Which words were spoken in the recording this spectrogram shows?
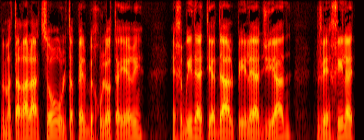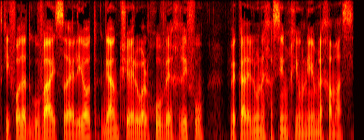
במטרה לעצור ולטפל בחוליות הירי, הכבידה את ידה על פעילי הג'יהאד, והכילה את תקיפות התגובה הישראליות גם כשאלו הלכו והחריפו, וכללו נכסים חיוניים לחמאס.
